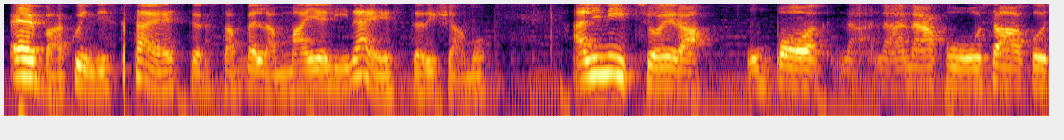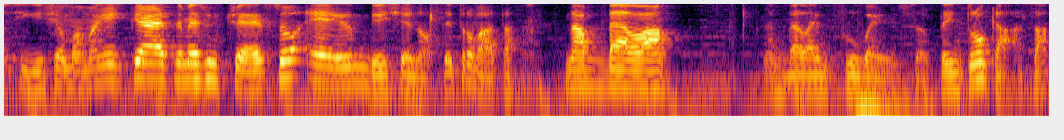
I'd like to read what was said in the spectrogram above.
E va, quindi sta Esther, sta bella maialina Esther, diciamo, all'inizio era un po' una, cosa così, dice ma che cazzo mi è successo? E invece no, si è trovata una bella, una bella influencer dentro casa.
